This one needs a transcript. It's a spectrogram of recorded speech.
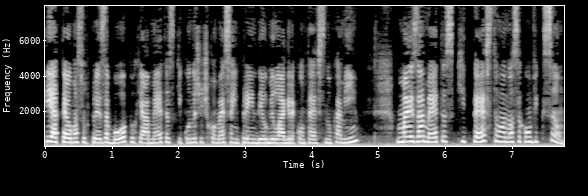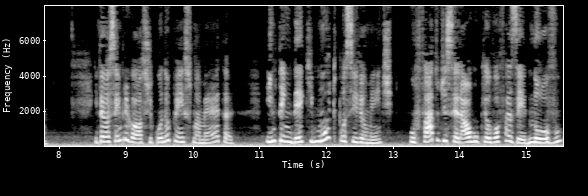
e até uma surpresa boa, porque há metas que quando a gente começa a empreender o milagre acontece no caminho, mas há metas que testam a nossa convicção. Então eu sempre gosto de quando eu penso uma meta, entender que muito possivelmente o fato de ser algo que eu vou fazer novo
